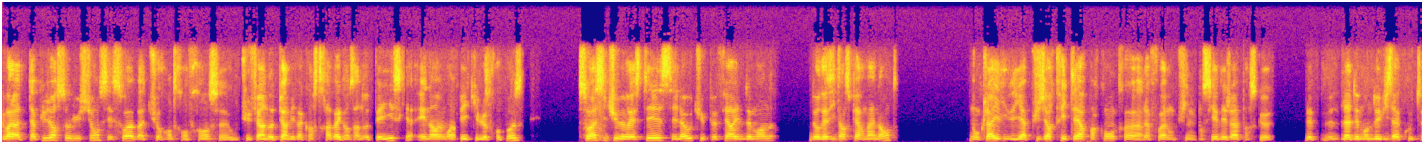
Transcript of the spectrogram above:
Voilà, tu as plusieurs solutions. C'est soit bah, tu rentres en France euh, ou tu fais un autre permis vacances-travail dans un autre pays, parce qu'il y a énormément de pays qui le proposent. Soit si tu veux rester, c'est là où tu peux faire une demande de résidence permanente donc là, il y a plusieurs critères par contre, euh, à la fois donc financiers déjà parce que la demande de visa coûte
